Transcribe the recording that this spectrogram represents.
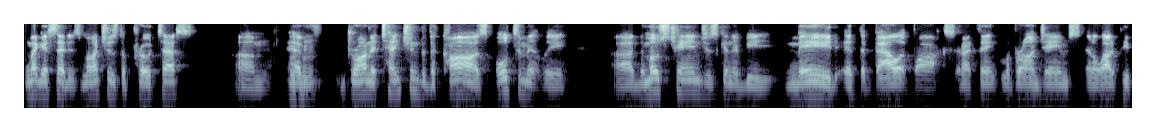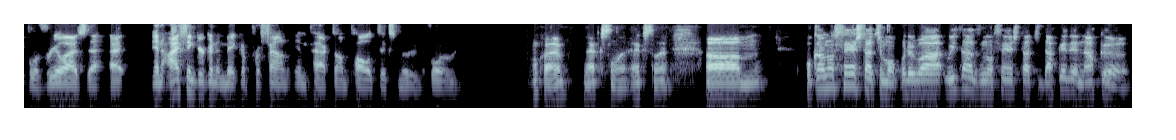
And like i said as much as the protests um, have mm-hmm. drawn attention to the cause ultimately uh, the most change is going to be made at the ballot box. And i think lebron james and a lot of people have realized that and i think are going to make a profound impact on politics moving forward. Okay excellent excellent. Um, 他の選手たちも、これはウィザーズの選手たちだけでなく、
